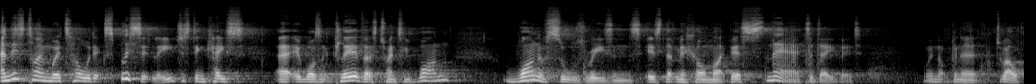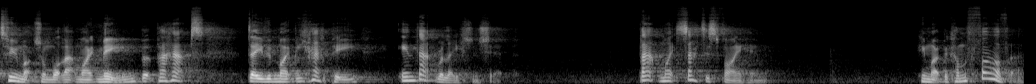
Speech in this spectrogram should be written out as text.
And this time we're told explicitly, just in case uh, it wasn't clear, verse 21, one of Saul's reasons is that Michal might be a snare to David. We're not going to dwell too much on what that might mean, but perhaps David might be happy in that relationship. That might satisfy him. He might become a father.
